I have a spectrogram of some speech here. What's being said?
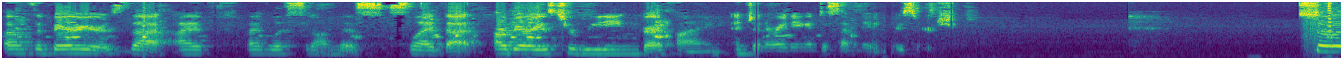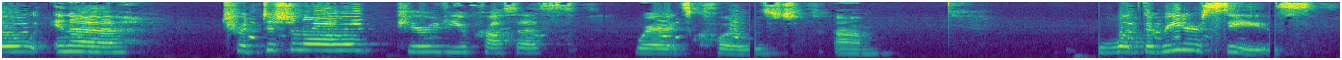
of the barriers that I've I've listed on this slide that are barriers to reading, verifying, and generating and disseminating research. So in a traditional peer review process where it's closed, um, what the reader sees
